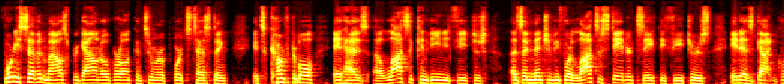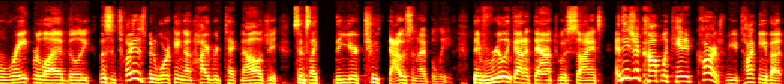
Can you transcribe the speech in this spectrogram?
47 miles per gallon overall in Consumer Reports testing. It's comfortable. It has uh, lots of convenient features as I mentioned before, lots of standard safety features. It has got great reliability. Listen, Toyota's been working on hybrid technology since like the year 2000, I believe. They've really got it down to a science. And these are complicated cars when you're talking about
